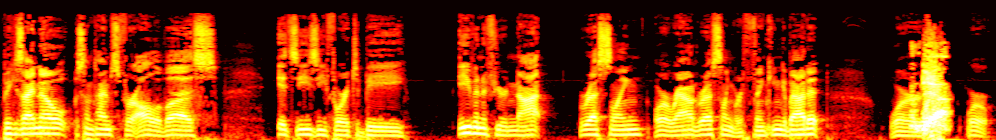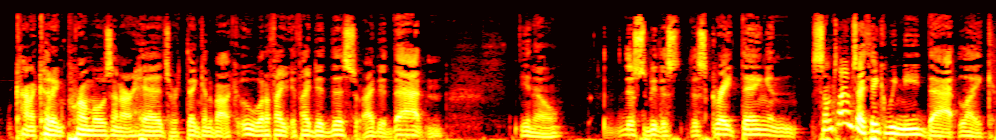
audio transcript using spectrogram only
because I know sometimes for all of us, it's easy for it to be, even if you're not wrestling or around wrestling, we're thinking about it. We're, Yeah. we're kind of cutting promos in our heads. We're thinking about, like, ooh, what if I, if I did this or I did that? And, you know, this would be this, this great thing. And sometimes I think we need that, like,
